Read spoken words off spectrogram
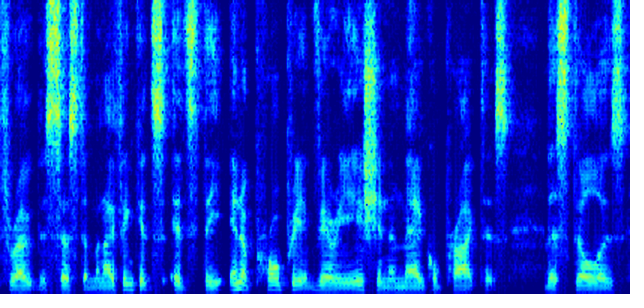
throughout the system. And I think it's it's the inappropriate variation in medical practice that still is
